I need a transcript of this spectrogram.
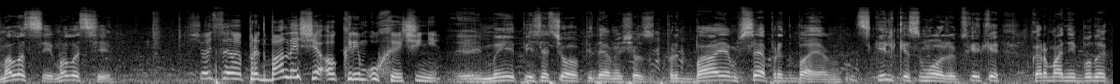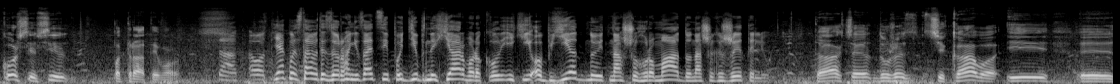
Молодці, молодці. Щось е, придбали ще окрім ухи чи ні? І Ми після цього підемо, що з- придбаємо, все придбаємо. Скільки зможемо, скільки в кармані були коштів, всі потратимо. Так, а от як ви ставитесь до організації подібних ярмарок, коли- які об'єднують нашу громаду, наших жителів? Так, це дуже цікаво і е,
